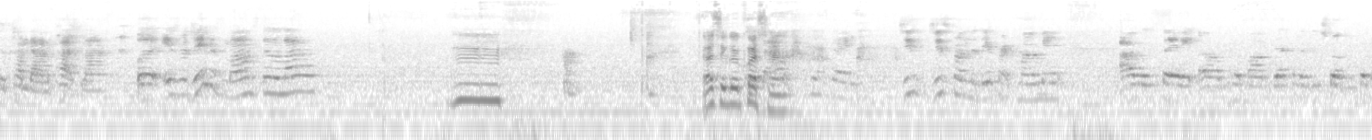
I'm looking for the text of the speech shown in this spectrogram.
to come down the pipeline. But is Regina's mom still alive? Hmm. That's a good question. Say, just, just from the different comments, I would say um, her mom definitely struggled from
